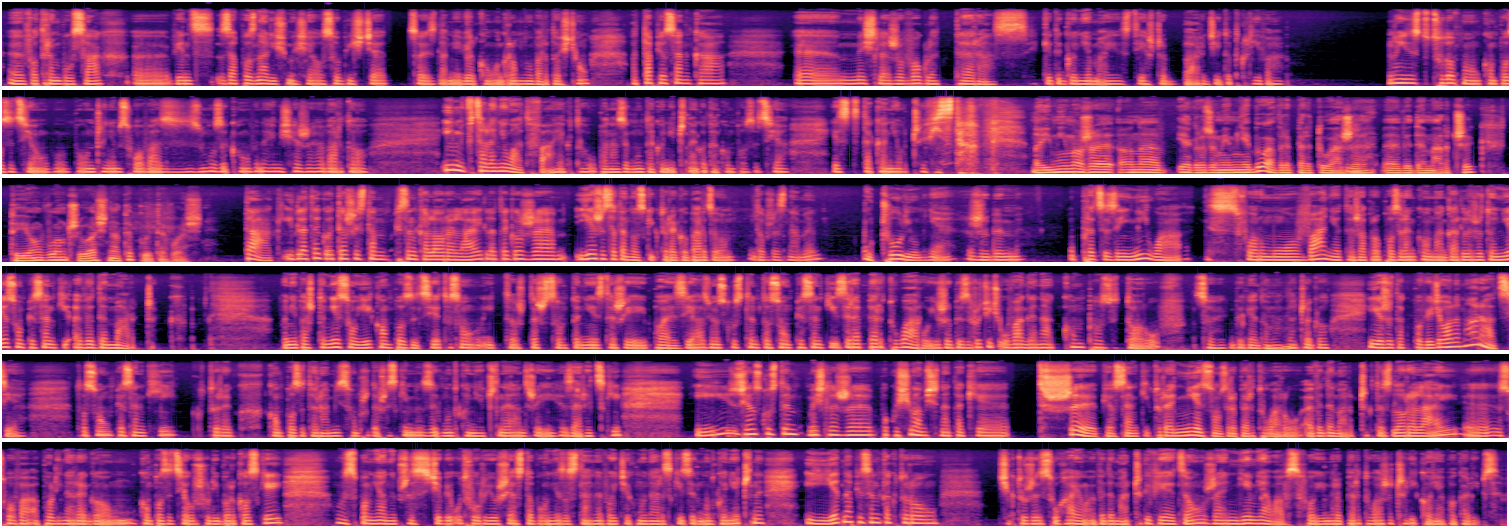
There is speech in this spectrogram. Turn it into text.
e, w Otrębusach, e, więc zapoznaliśmy się osobiście, co jest dla mnie wielką, ogromną wartością. A ta piosenka myślę, że w ogóle teraz, kiedy go nie ma, jest jeszcze bardziej dotkliwa. No i jest cudowną kompozycją, połączeniem słowa z, z muzyką. Wydaje mi się, że warto. I wcale nie łatwa, jak to u pana Zygmunta Koniecznego ta kompozycja jest taka nieoczywista. No i mimo, że ona, jak rozumiem, nie była w repertuarze Ewy Demarczyk, ty ją włączyłaś na tę płytę właśnie. Tak, i dlatego też jest tam piosenka Lorelai, dlatego że Jerzy Satanowski, którego bardzo dobrze znamy, uczulił mnie, żebym uprecyzyjniła sformułowanie też a propos z ręką na gardle, że to nie są piosenki Ewy Demarczyk. ponieważ to nie są jej kompozycje, to są i to też są, to nie jest też jej poezja, w związku z tym to są piosenki z repertuaru i żeby zwrócić uwagę na kompozytorów, co jakby wiadomo dlaczego Jerzy tak powiedział, ale ma rację. To są piosenki, których kompozytorami są przede wszystkim Zygmunt Konieczny, Andrzej Zarycki i w związku z tym myślę, że pokusiłam się na takie trzy piosenki, które nie są z repertuaru Ewy Demarczyk. To jest Lorelai, y, słowa Apolinarego, kompozycja Urszuli Borkowskiej, wspomniany przez ciebie utwór Już ja z tobą nie zostanę, Wojciech Munarski, Zygmunt Konieczny i jedna piosenka, którą ci, którzy słuchają Ewy Demarczyk wiedzą, że nie miała w swoim repertuarze, czyli Koń Apokalipsy.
